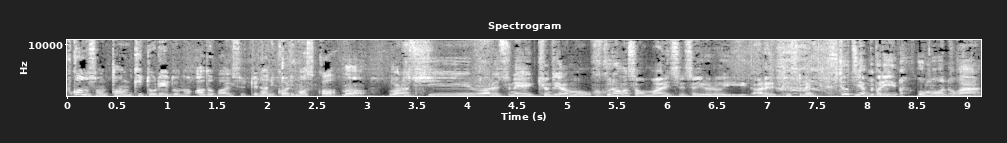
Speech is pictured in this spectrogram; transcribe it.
深野さん短期トレードのアドバイスって何かありますか？まあ私はですね基本的にはもう福永さんを毎日ですねいろいろあれですね。一つやっぱり思うのが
